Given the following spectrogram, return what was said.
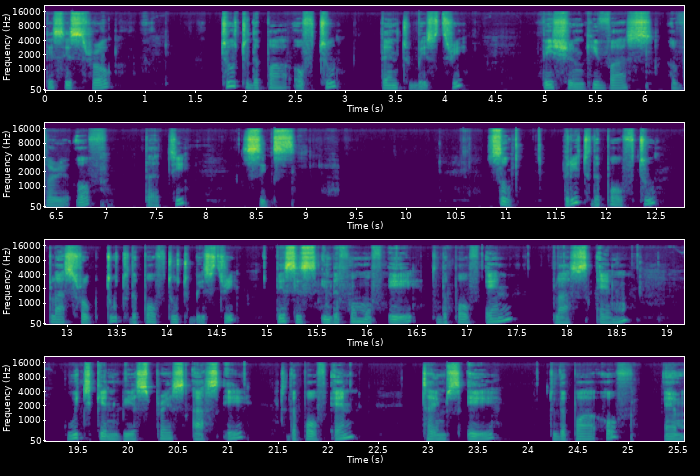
this is log 2 to the power of 2 then to base 3 this should give us a value of 36 so 3 to the power of 2 plus log 2 to the power of 2 to base 3 this is in the form of a to the power of n plus m which can be expressed as a to the power of n times a to the power of m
